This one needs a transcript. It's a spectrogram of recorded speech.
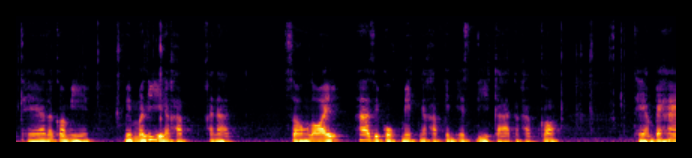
ตแท้แล้วก็มีเมมโมรี่นะครับ ขนาด 256 เมกนะครับ เป็น SD card นะครับ ก็แถมไปให้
